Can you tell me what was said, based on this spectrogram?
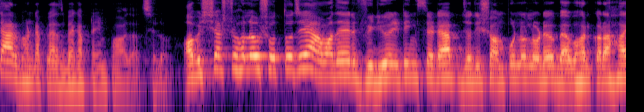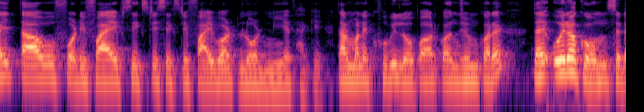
চার ঘণ্টা প্লাস ব্যাকআপ টাইম পাওয়া যাচ্ছিল। অবিশ্বাস্য হলেও সত্য যে আমাদের ভিডিও এডিটিং সেট যদি সম্পূর্ণ লোডেও ব্যবহার করা হয়, তাও forty five sixty sixty five watt load নিয়ে থাকে। তার মানে খুবই লো পাওয়ার কনজিউম করে। তাই ওই রকম সেট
